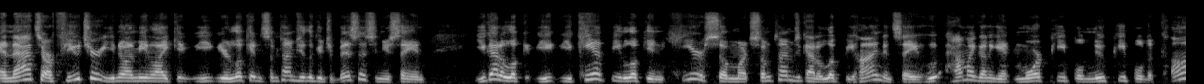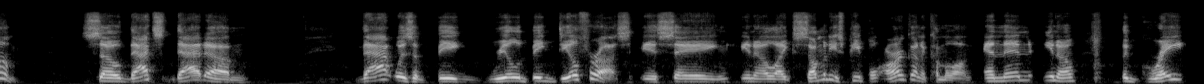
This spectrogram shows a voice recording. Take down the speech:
and that's our future you know i mean? Like you're looking sometimes you look at your business and you're saying you got to look you, you can't be looking here so much. Sometimes you got to look behind and say who how am i going to get more people new people to come? So that's that um that was a big real big deal for us is saying you know like some of these people aren't going to come along. And then you know the great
